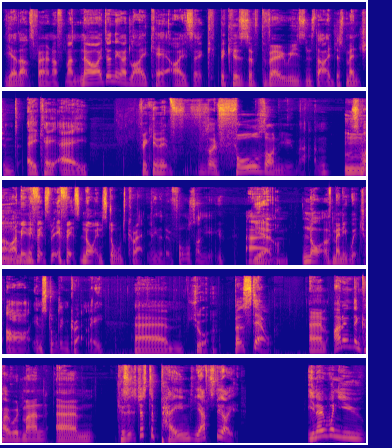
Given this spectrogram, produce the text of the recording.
yeah, that's fair enough, man. No, I don't think I'd like it, Isaac, because of the very reasons that I just mentioned, aka freaking it f- like falls on you, man. Mm. Well, I mean, if it's if it's not installed correctly, then it falls on you. Um, Yeah. Not of many which are installed incorrectly. Um, sure. but still, um, I don't think I would, man. Um, because it's just a pain. You have to do like, you know, when you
